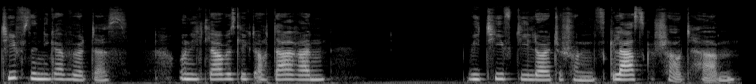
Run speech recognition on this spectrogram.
tiefsinniger wird das. Und ich glaube, es liegt auch daran, wie tief die Leute schon ins Glas geschaut haben.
